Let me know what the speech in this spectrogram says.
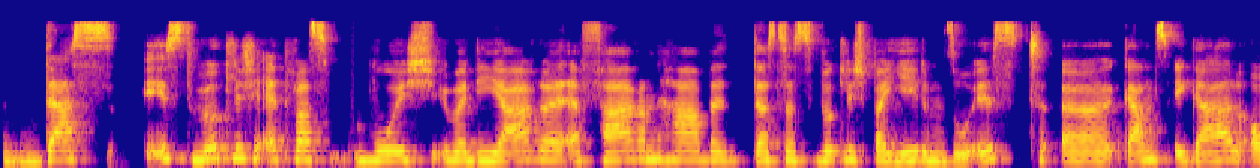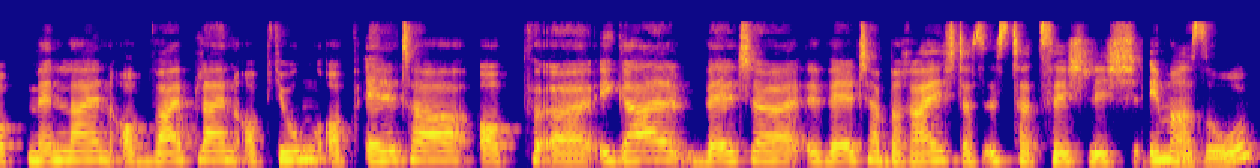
das ist wirklich etwas, wo ich über die Jahre erfahren habe, dass das wirklich bei jedem so ist. Äh, ganz egal, ob Männlein, ob Weiblein, ob jung, ob älter, ob äh, egal welcher, welcher Bereich, das ist tatsächlich immer so.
